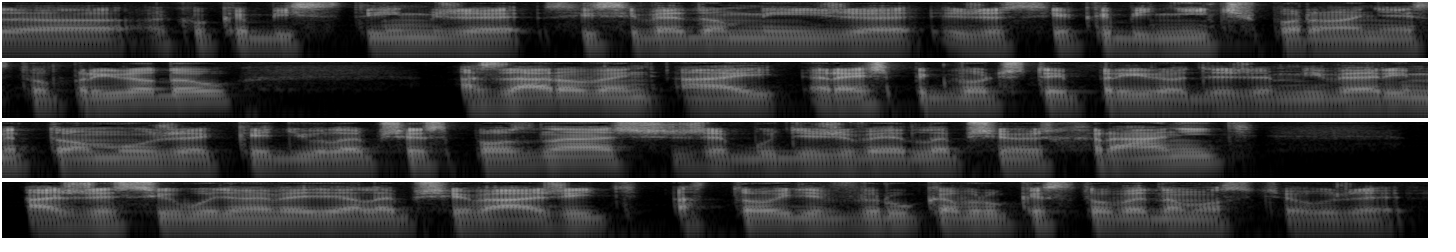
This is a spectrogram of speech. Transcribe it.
uh, ako keby s tým, že si si vedomý, že, že si akoby nič v porovnaní s tou prírodou a zároveň aj rešpekt voči tej prírode, že my veríme tomu, že keď ju lepšie spoznáš, že budeš vedieť lepšie chrániť a že si ju budeme vedieť lepšie vážiť a to ide v ruka v ruke s tou vedomosťou, že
